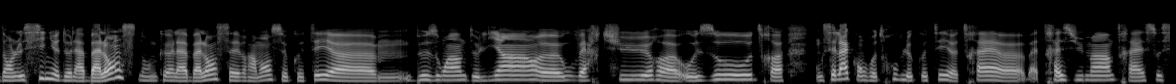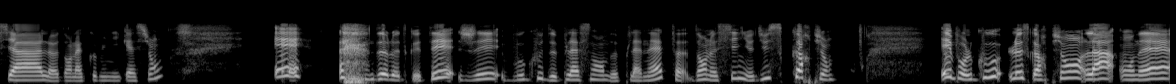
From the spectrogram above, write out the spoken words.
dans le signe de la balance. Donc la balance, c'est vraiment ce côté besoin de lien, ouverture aux autres. Donc c'est là qu'on retrouve le côté très, bah, très humain, très social dans la communication. Et de l'autre côté, j'ai beaucoup de placements de planètes dans le signe du scorpion. Et pour le coup, le scorpion, là, on est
